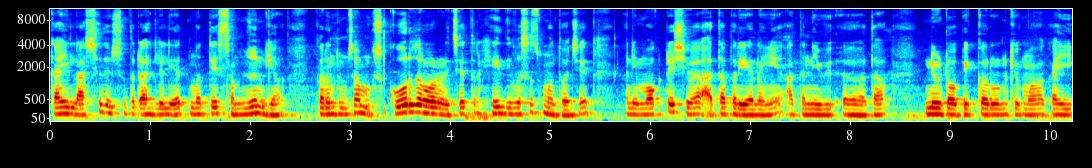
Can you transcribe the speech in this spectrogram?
काही लास्टच्या दिवसात राहिलेली आहेत. मग ते समजून घ्या. कारण तुमचा स्कोर जर वाढवायचे तर हे दिवसच महत्त्वाचे आहेत. आणि मॉक टेस्टशिवाय आता पर्याय नाही आहे आता न्यू आता न्यू टॉपिक करून किंवा काही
